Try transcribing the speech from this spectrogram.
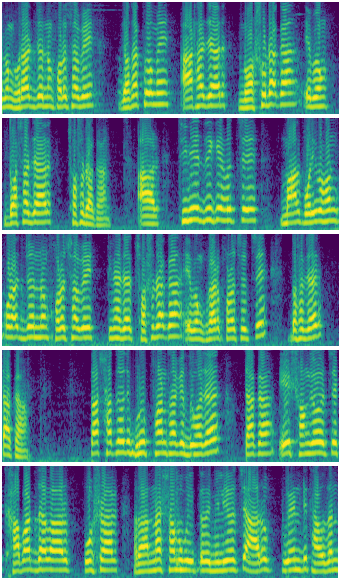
এবং ঘোরার জন্য খরচ হবে যথাক্রমে আট হাজার নশো টাকা এবং দশ হাজার ছশো টাকা। আর চীনের দিকে হচ্ছে মাল পরিবহন করার জন্য খরচ হবে তিন হাজার ছশো টাকা এবং ঘোরার খরচ হচ্ছে দশ হাজার টাকা। তার সাথে হচ্ছে গ্রুপ ফান্ড থাকে দু হাজার টাকা। এর সঙ্গে হচ্ছে খাবার দাবার, পোশাক, রান্নার সামগ্রী ইত্যাদি মিলিয়ে হচ্ছে আরও টোয়েন্টি থাউজেন্ড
